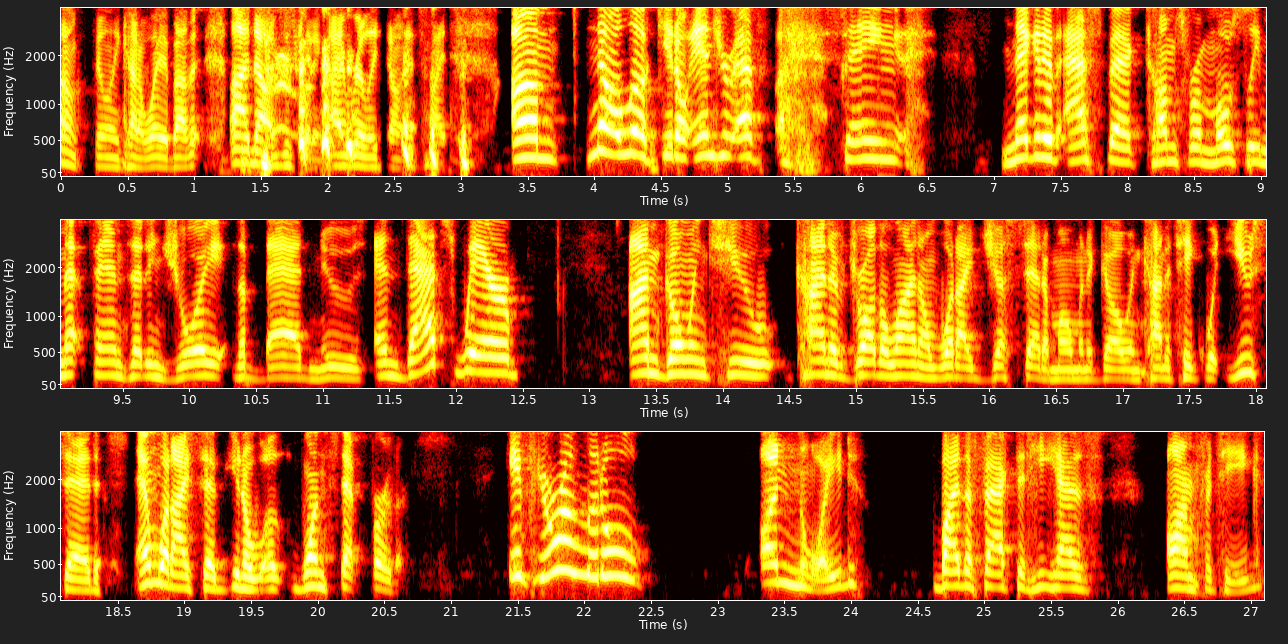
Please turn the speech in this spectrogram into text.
I don't feel any kind of way about it. Uh, no, I'm just kidding. I really don't. It's fine. Um, no, look, you know, Andrew F uh, saying negative aspect comes from mostly Met fans that enjoy the bad news. And that's where I'm going to kind of draw the line on what I just said a moment ago and kind of take what you said and what I said, you know, one step further. If you're a little annoyed by the fact that he has arm fatigue,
